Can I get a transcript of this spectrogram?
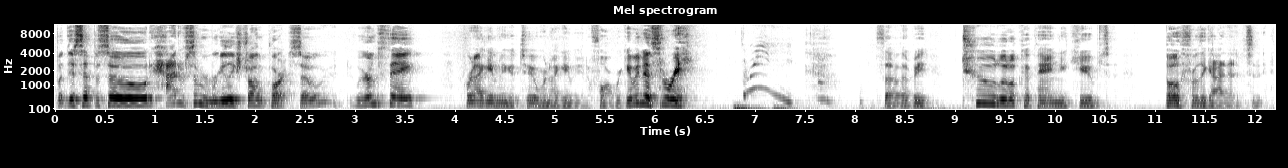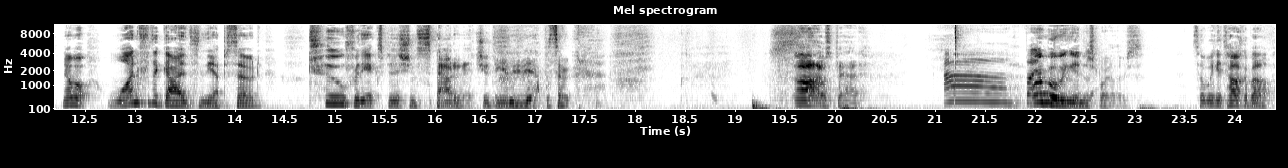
But this episode had some really strong parts. So we're going to say we're not giving it a two. We're not giving it a four. We're giving it a three. Three. So that'd be two little companion cubes, both for the guy that's in. No, no, one for the guy that's in the episode, two for the exposition spouted at you at the end of the episode. oh, that was bad. Uh, but We're moving into spoilers, so we can talk about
